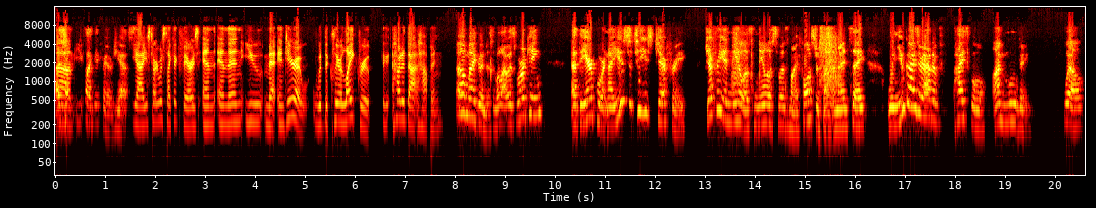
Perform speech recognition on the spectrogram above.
Um, you, psychic fairs, yes. Yeah, you started with psychic fairs, and and then you met Indira with the Clear Light Group. How did that happen? Oh my goodness! Well, I was working at the airport, and I used to tease Jeffrey, Jeffrey and Neelis. Neelis was my foster son, and I'd say, when you guys are out of high school, I'm moving. Well,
